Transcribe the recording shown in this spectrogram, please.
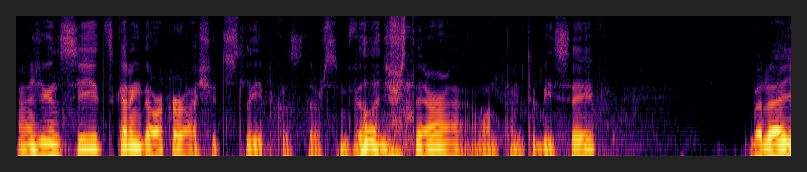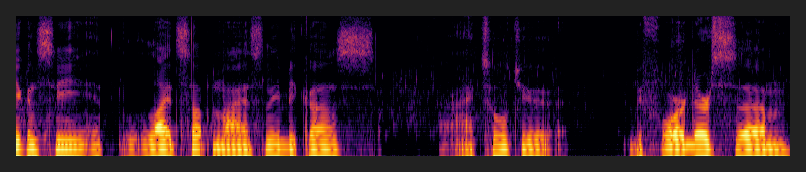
As you can see, it's getting darker. I should sleep because there's some villagers there. I want them to be safe. But uh, you can see it lights up nicely because I told you before there's um,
